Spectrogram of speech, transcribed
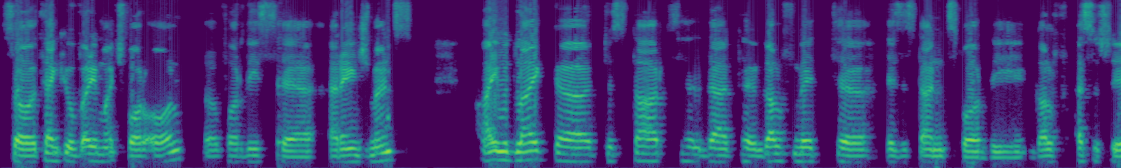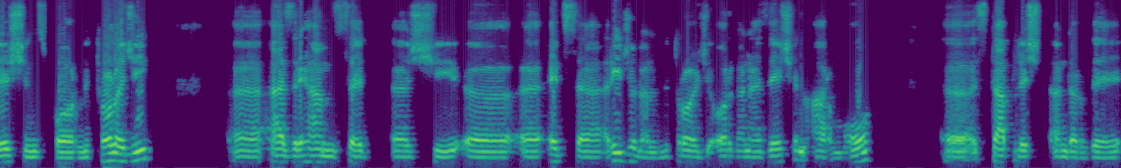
So thank you very much for all uh, for these uh, arrangements. I would like uh, to start that Gulf Met is stands for the Gulf Associations for Metrology. as Reham said, uh, she uh, uh, it's a regional metrology organization RMO established under the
